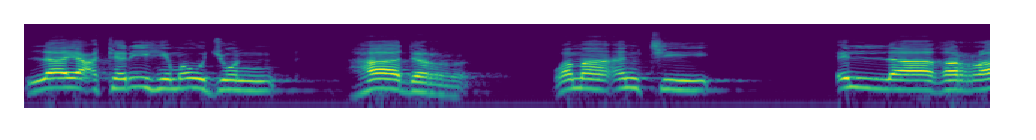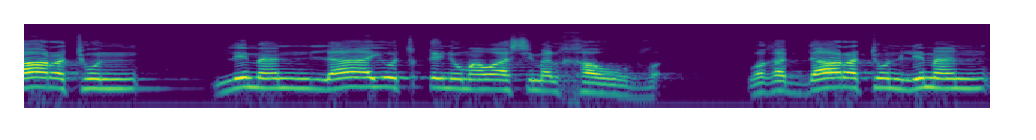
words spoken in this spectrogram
لا يعتريه موج هادر؟ وما أنت إلا غرارة لمن لا يتقن مواسم الخوض وغدارة لمن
